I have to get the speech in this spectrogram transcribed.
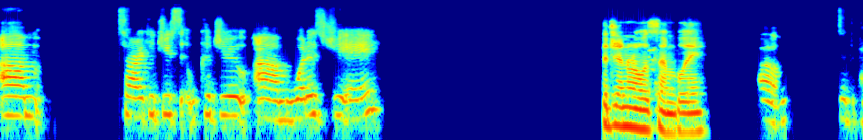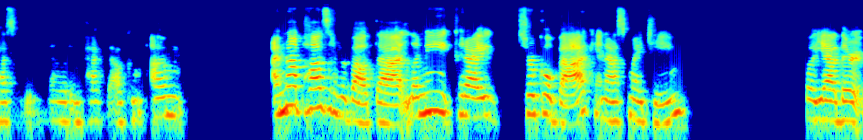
Um, sorry, could you, could you, um, what is GA? The General Assembly. Oh, did the pass that would impact the outcome? I'm I'm not positive about that. Let me could I circle back and ask my team? But yeah, there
